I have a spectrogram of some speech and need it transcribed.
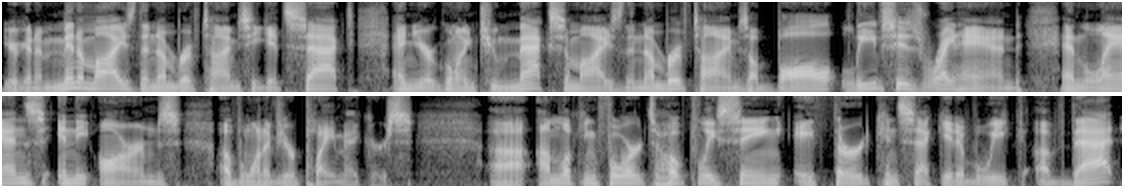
you're going to minimize the number of times he gets sacked, and you're going to maximize the number of times a ball leaves his right hand and lands in the arms of one of your playmakers. Uh, I'm looking forward to hopefully seeing a third consecutive week of that.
